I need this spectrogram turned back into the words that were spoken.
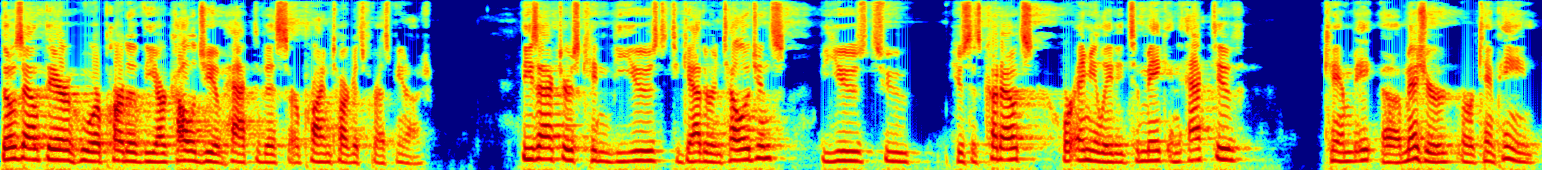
Those out there who are part of the arcology of hacktivists are prime targets for espionage. These actors can be used to gather intelligence, be used to use as cutouts, or emulated to make an active uh, measure or campaign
